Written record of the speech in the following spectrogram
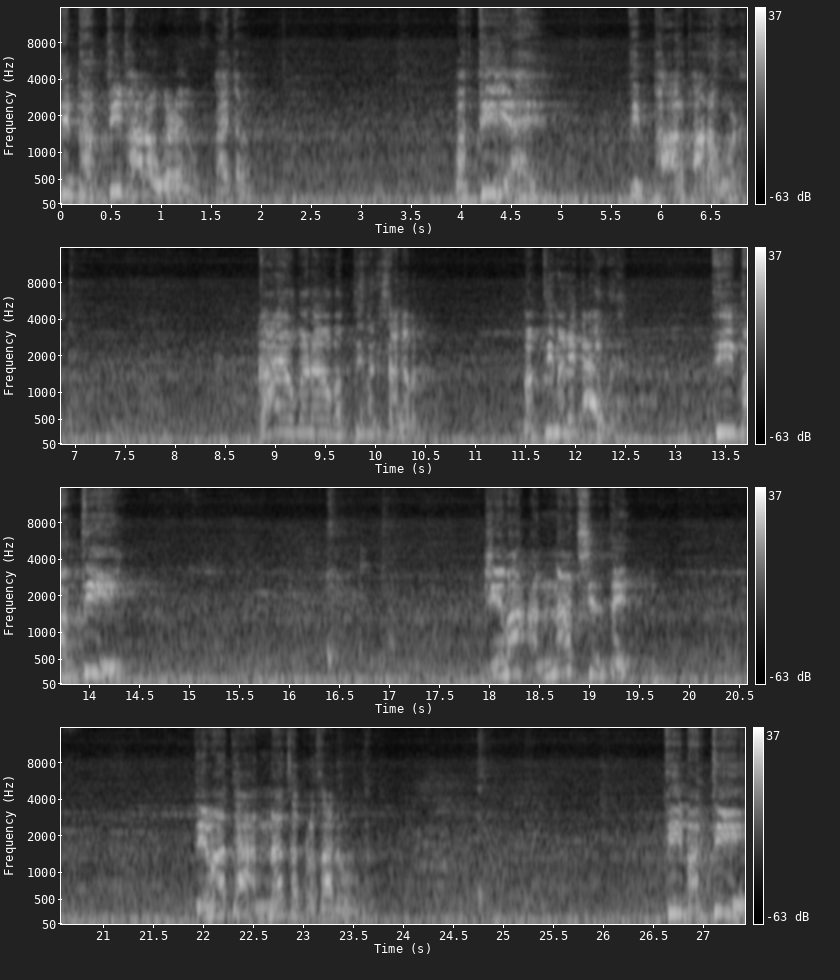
ती भक्ती फार अवघड आहे हो. काय करा भक्ती जी आहे ती फार फार अवघड आहे. काय अवघड आहे हो भक्तीमध्ये? सांगा मला भक्तीमध्ये काय अवघड आहे? ती भक्ती जेव्हा अन्नात शिरते तेव्हा त्या अन्नाचा प्रसार होऊन जातो. ती भक्ती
